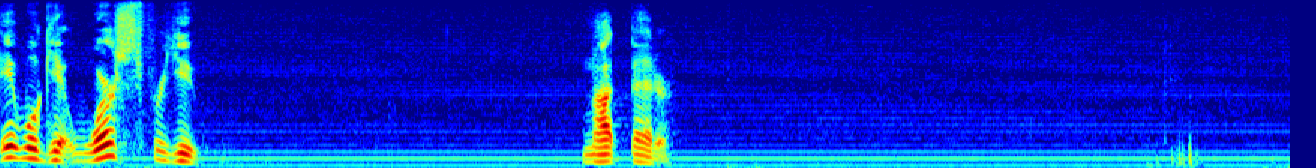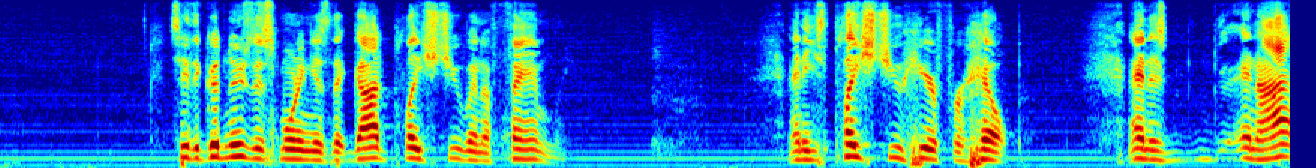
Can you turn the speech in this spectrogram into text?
it will get worse for you, not better. See, the good news this morning is that God placed you in a family. And He's placed you here for help. And, as, and I,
